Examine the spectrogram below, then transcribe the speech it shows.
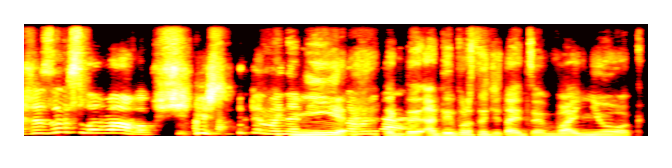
А що за слова взагалі? Що ти мене Ні, так ти- а ти просто читай, це Ваньок.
